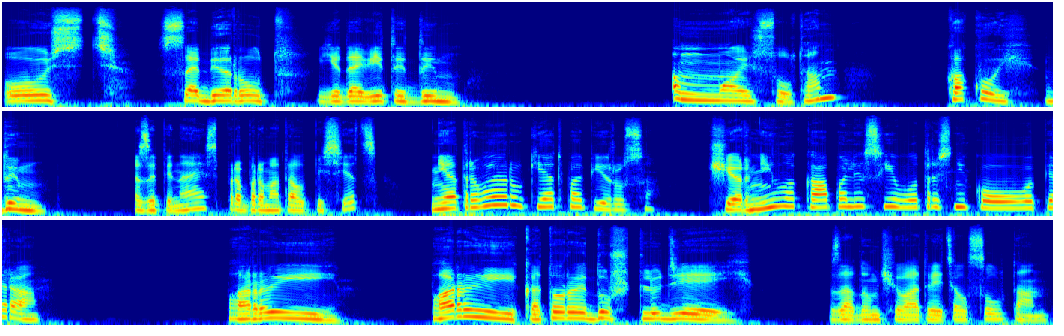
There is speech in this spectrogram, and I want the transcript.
«Пусть соберут ядовитый дым», «Мой султан? Какой дым?» Запинаясь, пробормотал писец, не отрывая руки от папируса. Чернила капали с его тростникового пера. «Пары, пары, которые душат людей», — задумчиво ответил султан.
